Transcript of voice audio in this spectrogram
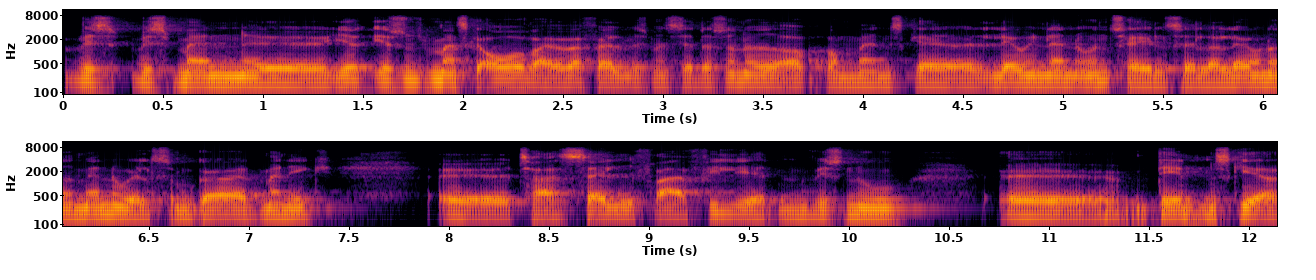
hvis, hvis man, øh, jeg, jeg synes man skal overveje i hvert fald, hvis man sætter sådan noget op, om man skal lave en eller anden undtagelse, eller lave noget manuelt, som gør, at man ikke øh, tager salget fra affiliaten, hvis nu øh, det enten sker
